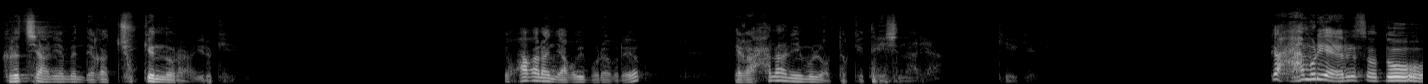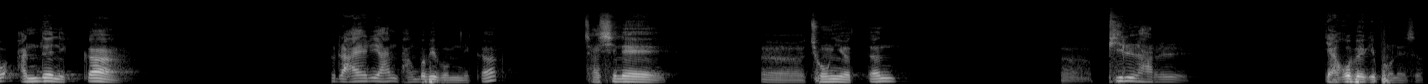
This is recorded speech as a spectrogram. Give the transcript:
그렇지 아니하면 내가 죽겠노라. 이렇게 얘기해요. 화가 난 야곱이 뭐라 그래요? 내가 하나님을 어떻게 대신하랴. 이렇게 얘기해요. 그러니까 아무리 애를 써도 안 되니까 그 라헬이 한 방법이 뭡니까? 자신의 어, 종이었던 어, 빌하를 야곱에게 보내서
